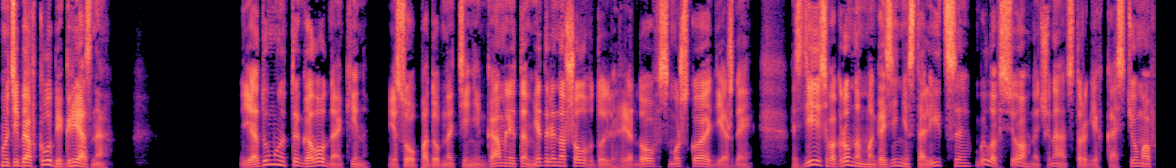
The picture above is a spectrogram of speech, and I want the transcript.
«У тебя в клубе грязно!» «Я думаю, ты голодная, Кин». Исо, подобно тени Гамлета, медленно шел вдоль рядов с мужской одеждой. Здесь, в огромном магазине столицы, было все, начиная от строгих костюмов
